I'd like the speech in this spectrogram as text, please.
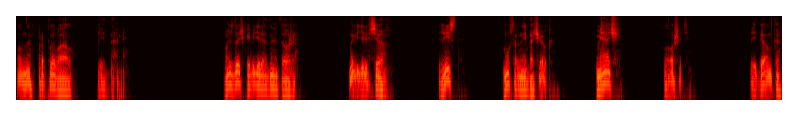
словно проплывал перед нами. Мы с дочкой видели одно и то же. Мы видели все. Лист, мусорный бачок, мяч, лошадь, ребенка,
